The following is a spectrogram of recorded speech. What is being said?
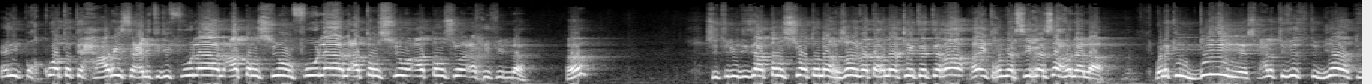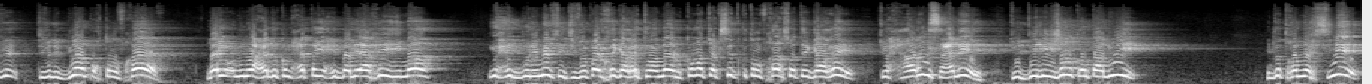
Elle dit pourquoi toi t'es haris Elle dit Foulan, attention, Foulan, attention, attention, Akhifillah. Hein? Si tu lui disais attention à ton argent, il va t'arnaquer, etc., hein, il te remercierait ça, oh là là. Voilà qu'une digne, tu veux tu bien, tu veux, tu veux le bien pour ton frère. Là, même si tu veux pas être égaré toi-même, comment tu acceptes que ton frère soit égaré? Tu es haris, allez, tu es diligent quant à lui. Il doit te remercier.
